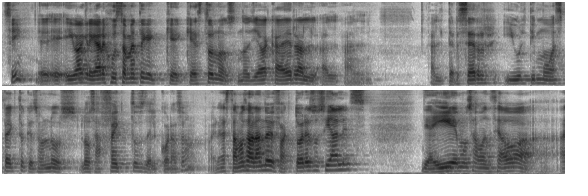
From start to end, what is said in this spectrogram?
Sí, eh, eh, iba a agregar justamente que, que- que esto nos, nos lleva a caer al, al- al- al tercer y último aspecto, que son los, los afectos del corazón. ¿verdad? Estamos hablando de factores sociales, de ahí hemos avanzado a, a-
